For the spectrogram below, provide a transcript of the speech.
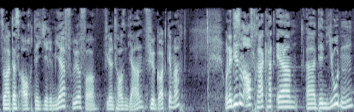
so hat das auch der Jeremia früher vor vielen tausend Jahren für Gott gemacht. Und in diesem Auftrag hat er äh, den Juden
